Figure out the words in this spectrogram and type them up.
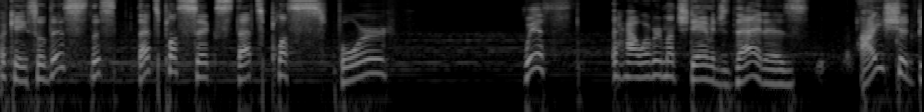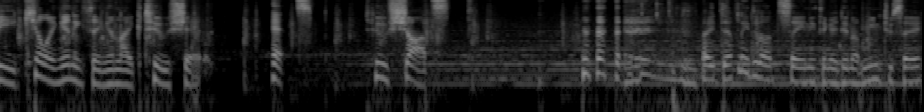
Okay, so this, this, that's plus six, that's plus four. With however much damage that is, I should be killing anything in like two shit hits. Two shots. I definitely did not say anything I did not mean to say.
